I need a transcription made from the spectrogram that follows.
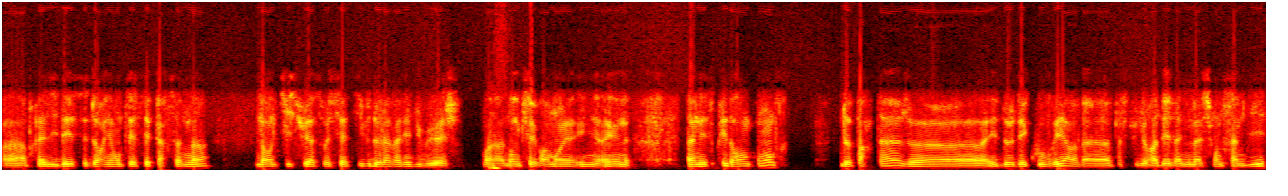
Après, l'idée, c'est d'orienter ces personnes-là dans le tissu associatif de la vallée du Buèche. Voilà, donc c'est vraiment un esprit de rencontre, de partage euh, et de découvrir, bah, parce qu'il y aura des animations de samedi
